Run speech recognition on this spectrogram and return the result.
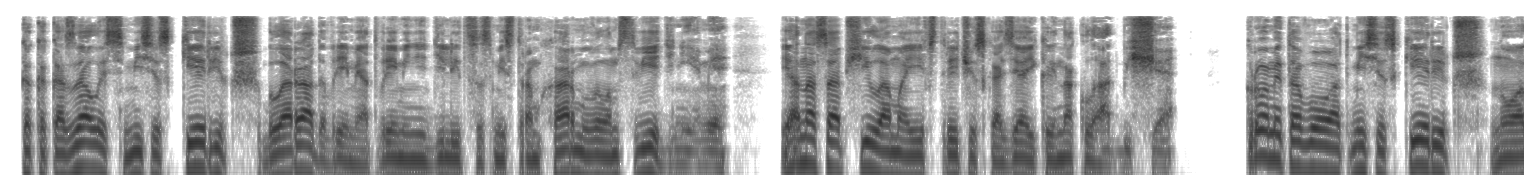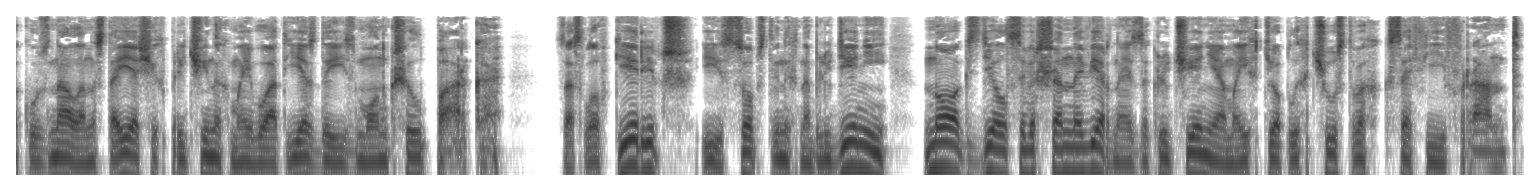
Как оказалось, миссис Керридж была рада время от времени делиться с мистером Хармвеллом сведениями, и она сообщила о моей встрече с хозяйкой на кладбище. Кроме того, от миссис Керридж Ноак узнал о настоящих причинах моего отъезда из Монкшилл-парка. Со слов Керридж и из собственных наблюдений, Ноак сделал совершенно верное заключение о моих теплых чувствах к Софии Франт.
